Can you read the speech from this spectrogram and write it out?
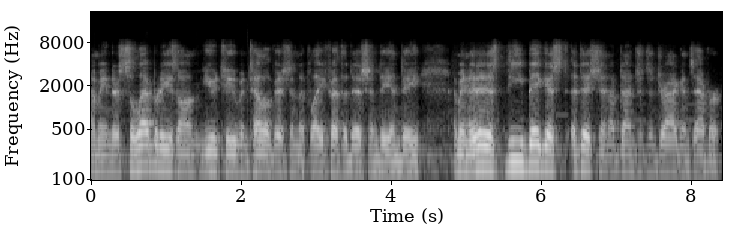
I mean, there's celebrities on YouTube and television that play Fifth Edition D and D. I mean, it is the biggest edition of Dungeons and Dragons ever.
